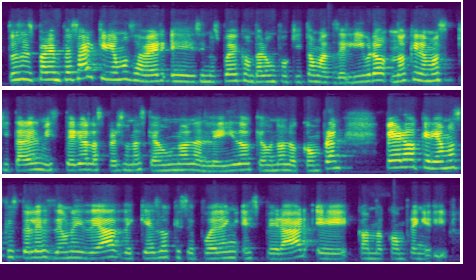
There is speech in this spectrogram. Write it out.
Entonces, para empezar, queríamos saber si nos puede contar un poquito más del libro. No queremos quitar el misterio a las personas que aún no lo han leído, que aún no lo compran, pero queríamos que usted les dé una idea de qué es lo que se pueden esperar cuando compren el libro.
